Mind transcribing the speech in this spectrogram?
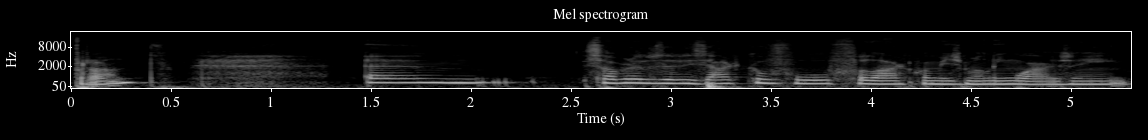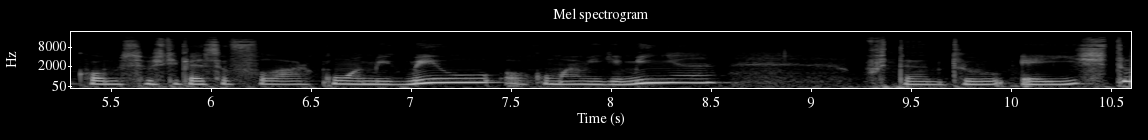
pronto. Um, só para vos avisar que eu vou falar com a mesma linguagem, como se eu estivesse a falar com um amigo meu ou com uma amiga minha. Portanto, é isto.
